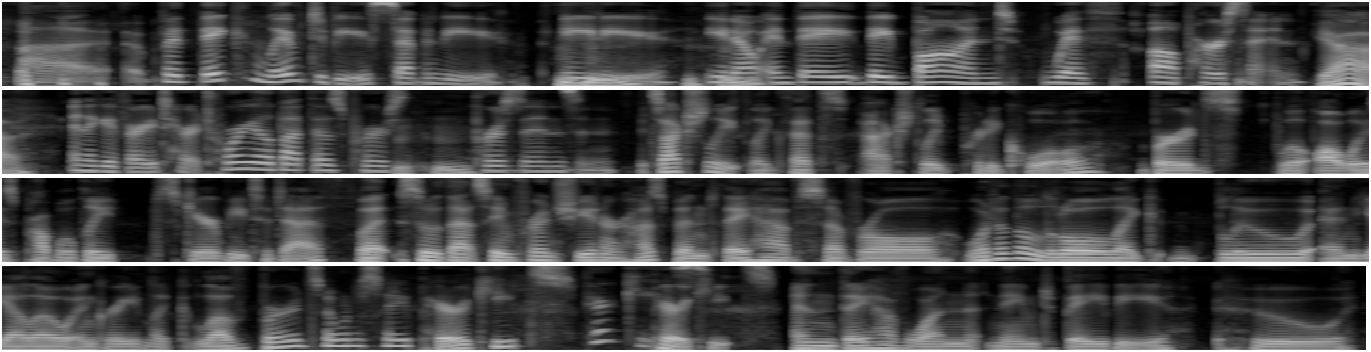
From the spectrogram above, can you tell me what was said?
uh, but they can live to be 70 mm-hmm. 80 you mm-hmm. know and they they bond with a person Yeah. and they get very territorial about those pers- mm-hmm. persons and It's actually like that's actually pretty cool. Birds will always probably scare me to death. But so that same friend, she and her husband, they have several what are the little like blue and yellow and green like lovebirds, I want to say? Parakeets? parakeets Parakeets. And they have one named Baby who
